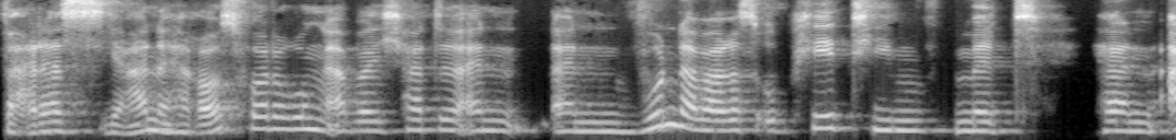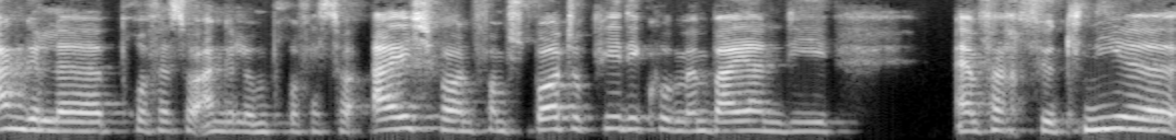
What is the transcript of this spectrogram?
war das ja eine Herausforderung, aber ich hatte ein, ein wunderbares OP-Team mit Herrn Angele, Professor Angele und Professor Eichhorn vom Sportopädikum in Bayern, die einfach für Knie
